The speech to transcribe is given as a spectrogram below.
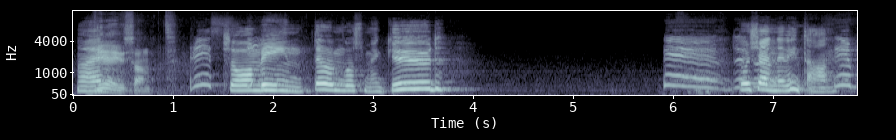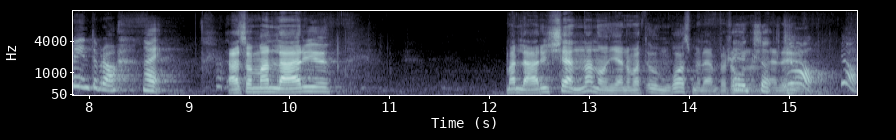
Nej. det är ju sant. Så om vi inte umgås med Gud, då känner vi inte han. det blir inte bra. Nej. Alltså man lär ju man lär ju känna någon genom att umgås med den personen. Exakt. Eller hur? Ja, ja.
